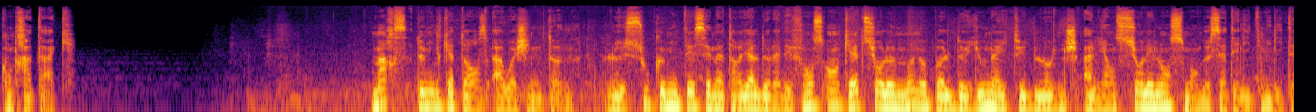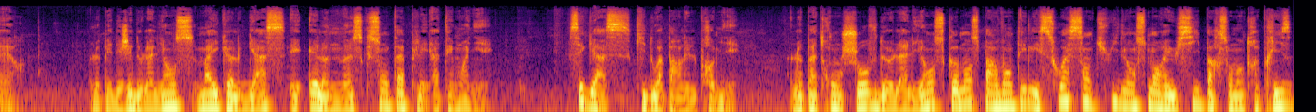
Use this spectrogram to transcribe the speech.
contre-attaque. Mars 2014 à Washington le sous-comité sénatorial de la défense enquête sur le monopole de United Launch Alliance sur les lancements de satellites militaires. Le PDG de l'alliance, Michael Gass et Elon Musk sont appelés à témoigner. C'est Gass qui doit parler le premier. Le patron chauve de l'Alliance commence par vanter les 68 lancements réussis par son entreprise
